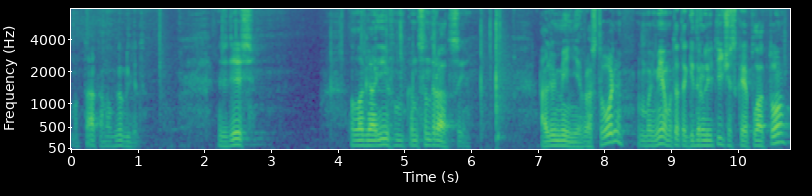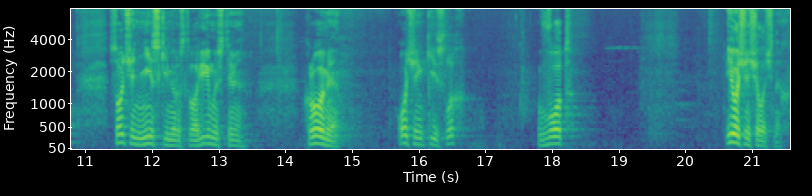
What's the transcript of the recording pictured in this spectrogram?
Вот так оно выглядит. Здесь логарифм концентрации алюминия в растворе, мы имеем вот это гидролитическое плато с очень низкими растворимостями, кроме очень кислых вод и очень щелочных.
